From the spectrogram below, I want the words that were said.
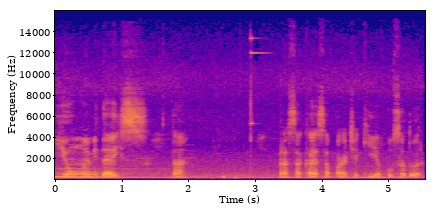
e um M10, tá? Para sacar essa parte aqui a pulsadora.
